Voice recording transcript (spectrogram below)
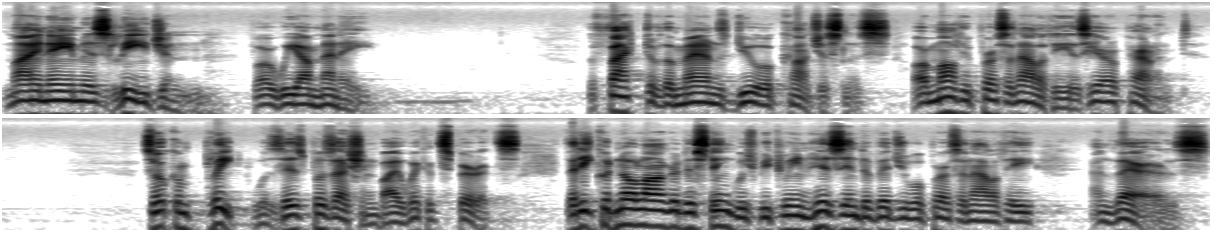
My name is Legion, for we are many. The fact of the man's dual consciousness, or multi personality, is here apparent. So complete was his possession by wicked spirits that he could no longer distinguish between his individual personality and theirs.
